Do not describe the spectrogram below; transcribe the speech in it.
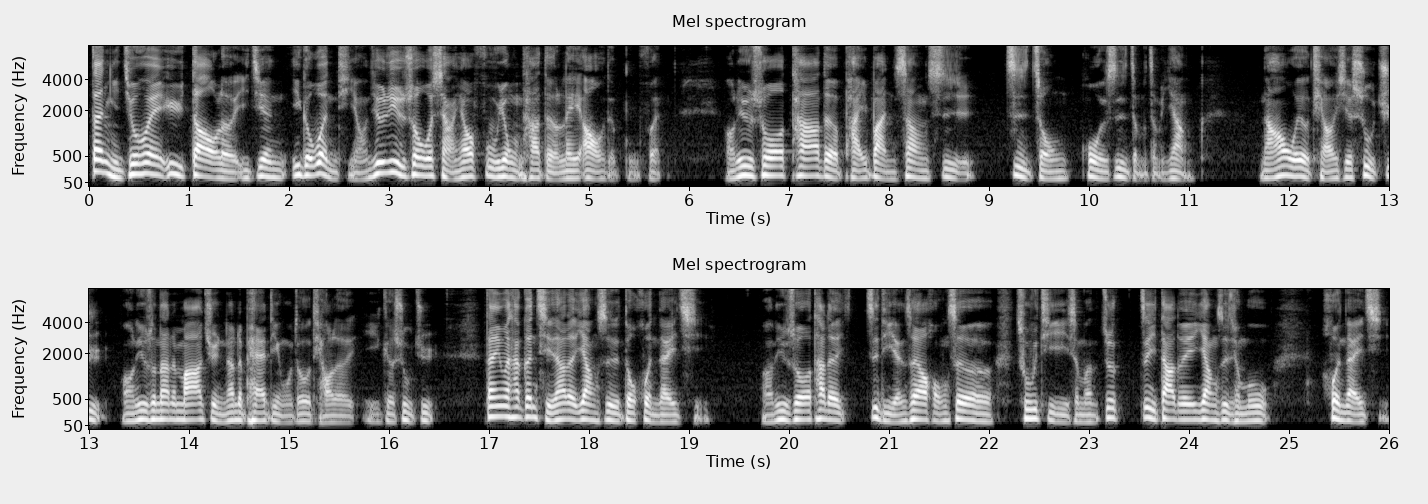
但你就会遇到了一件一个问题哦，就例如说我想要复用它的 layout 的部分哦，例如说它的排版上是至中或者是怎么怎么样，然后我有调一些数据哦，例如说它的 margin、它的 padding，我都调了一个数据。但因为它跟其他的样式都混在一起啊，例如说它的字体颜色要红色粗体什么，就这一大堆样式全部混在一起。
